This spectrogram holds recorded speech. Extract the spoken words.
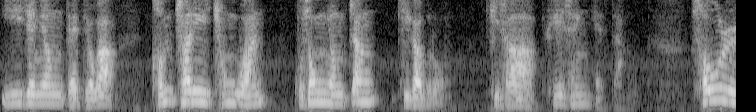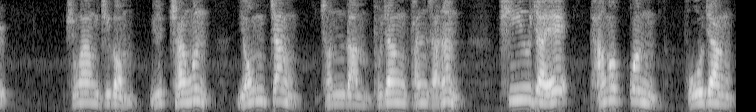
이재명 대표가 검찰이 청구한 구속영장 기각으로 기사 회생했다. 서울중앙지검 유창훈 영장 전담 부장판사는 피의자의 방어권 보장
